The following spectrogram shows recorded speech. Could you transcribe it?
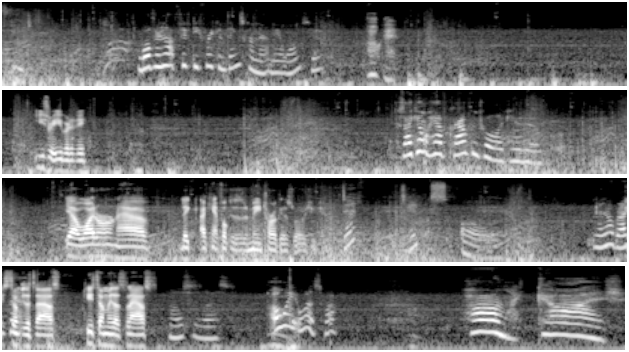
Well, there's not 50 freaking things coming at me at once, yeah. Okay. Use your ability. Because I don't have crowd control like you do. Yeah, well I don't have like I can't focus as a main target as well as you can. Death takes all. I know, but I Please tell me couldn't. that's last. Please tell me that's last. Oh, this is last. Oh, wait, it was. Wow. Oh my gosh.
